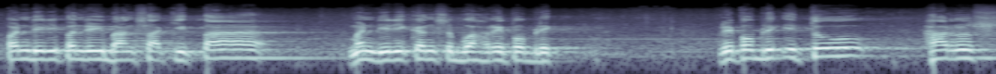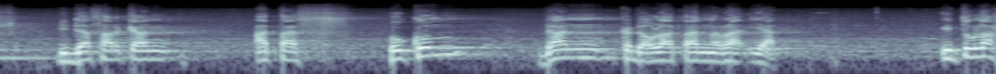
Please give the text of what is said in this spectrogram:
pendiri-pendiri bangsa kita mendirikan sebuah republik. Republik itu harus didasarkan atas hukum dan kedaulatan rakyat. Itulah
